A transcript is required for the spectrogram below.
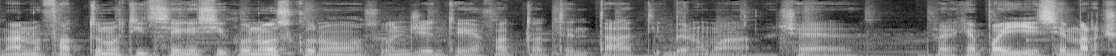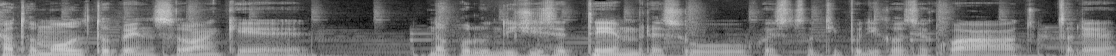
hanno fatto notizie che si conoscono sono gente che ha fatto attentati, bene o male. Cioè, perché poi si è marciato molto, penso, anche dopo l'11 settembre su questo tipo di cose qua, tutta le-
